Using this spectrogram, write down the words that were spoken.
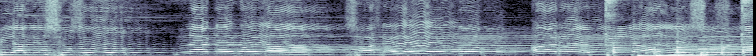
বিয়াল্লিশো নাগে রোয়া সনে গো। আরে বিয়াল্লিশ নাগে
